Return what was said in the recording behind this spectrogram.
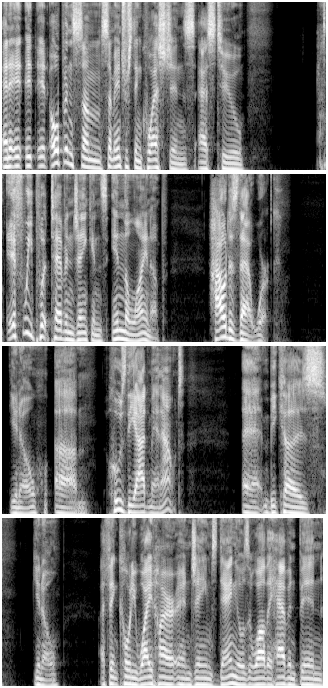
And it, it, it opens some some interesting questions as to if we put Teven Jenkins in the lineup, how does that work? You know, um, who's the odd man out? Uh, because, you know, I think Cody Whitehair and James Daniels, while they haven't been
